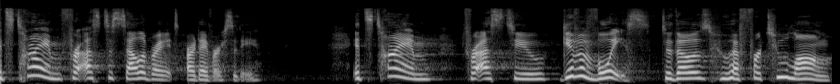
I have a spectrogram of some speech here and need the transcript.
It's time for us to celebrate our diversity. It's time for us to give a voice to those who have for too long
